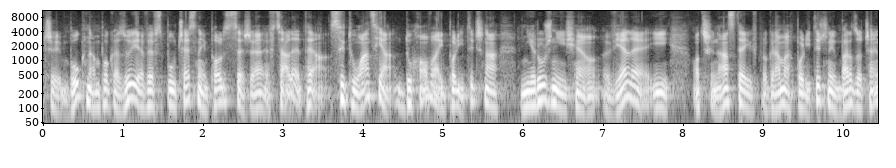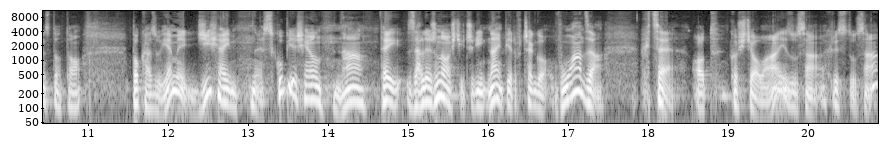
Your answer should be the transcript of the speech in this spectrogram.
czy Bóg nam pokazuje we współczesnej Polsce, że wcale ta sytuacja duchowa i polityczna nie różni się wiele i o 13 w programach politycznych bardzo często to pokazujemy. Dzisiaj skupię się na tej zależności, czyli najpierw czego władza chce od Kościoła Jezusa Chrystusa,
